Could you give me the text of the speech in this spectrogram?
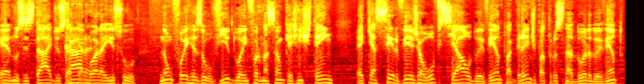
é, nos estádios. Cara. Até agora isso não foi resolvido. A informação que a gente tem é que a cerveja oficial do evento, a grande patrocinadora do evento,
